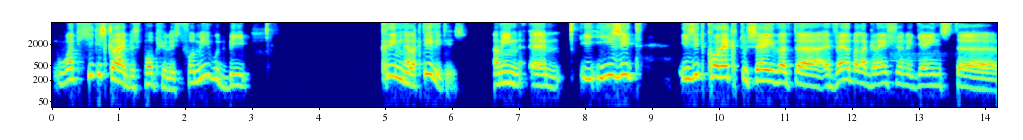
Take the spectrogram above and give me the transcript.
what he described as populist for me would be criminal activities. I mean, um, is it is it correct to say that uh, a verbal aggression against uh,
